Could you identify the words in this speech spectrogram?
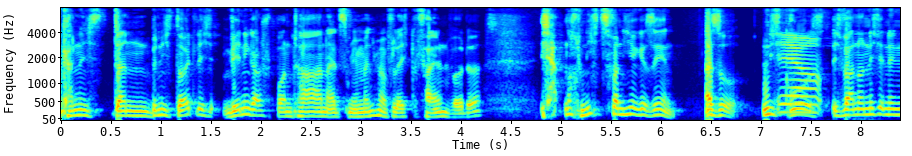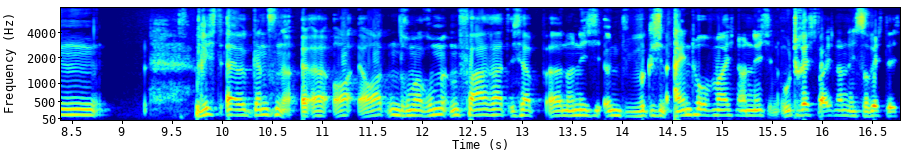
kann ich, dann bin ich deutlich weniger spontan, als mir manchmal vielleicht gefallen würde. Ich habe noch nichts von hier gesehen. Also nicht ja. groß. Ich war noch nicht in den richt, äh, ganzen äh, Orten drumherum mit dem Fahrrad. Ich habe äh, noch nicht irgendwie wirklich in Eindhoven war ich noch nicht, in Utrecht war ich noch nicht so richtig.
